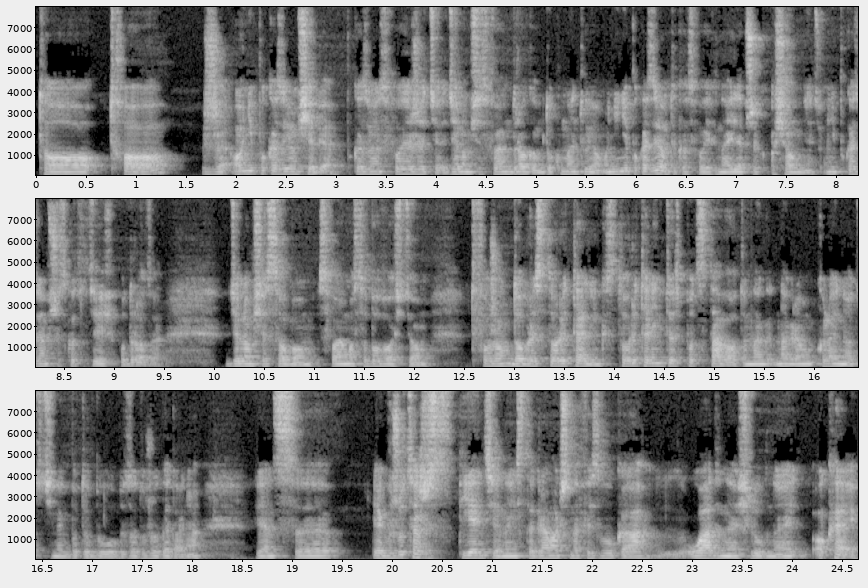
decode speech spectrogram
to to, że oni pokazują siebie, pokazują swoje życie, dzielą się swoją drogą, dokumentują. Oni nie pokazują tylko swoich najlepszych osiągnięć, oni pokazują wszystko, co dzieje się po drodze. Dzielą się sobą, swoją osobowością, tworzą dobry storytelling. Storytelling to jest podstawa, o tym nag- nagram kolejny odcinek, bo to byłoby za dużo gadania. Więc y, jak wrzucasz zdjęcie na Instagrama czy na Facebooka, ładne, ślubne, okej,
